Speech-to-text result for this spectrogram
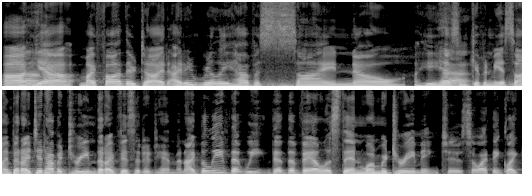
Uh, yeah, my father died. I didn't really have a sign. No, he Yeah. hasn't given me a sign. But I did have a dream that I visited him, and I believe that we that the veil is thin when we're dreaming too. So I think like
